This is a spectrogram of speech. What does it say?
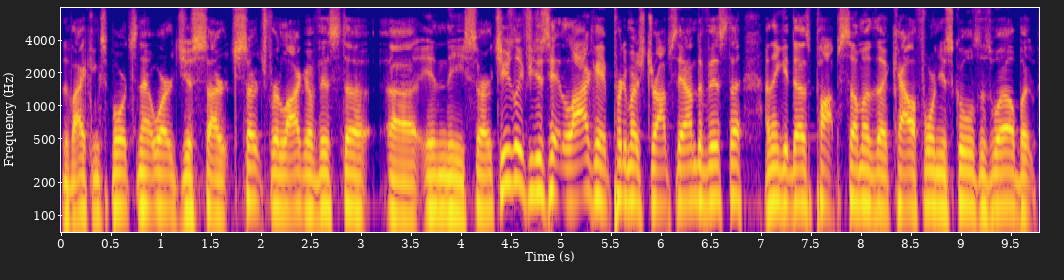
the Viking Sports Network. Just search search for Lago Vista uh, in the search. Usually, if you just hit Lago, it pretty much drops down to Vista. I think it does pop some of the California schools as well, but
